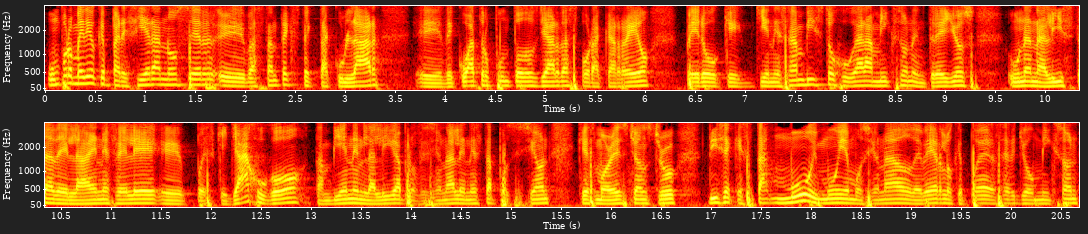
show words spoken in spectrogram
Un promedio que pareciera no ser eh, bastante espectacular, de 4.2 yardas por acarreo, pero que quienes han visto jugar a Mixon, entre ellos un analista de la NFL, pues que ya jugó también en la liga profesional en esta posición, que es Maurice Jones Drew, dice que está muy, muy emocionado de ver lo que puede hacer Joe Mixon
